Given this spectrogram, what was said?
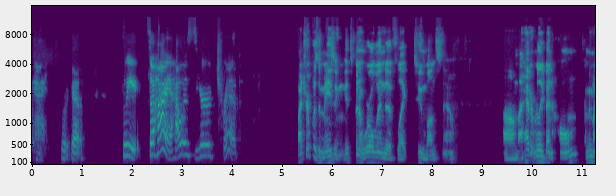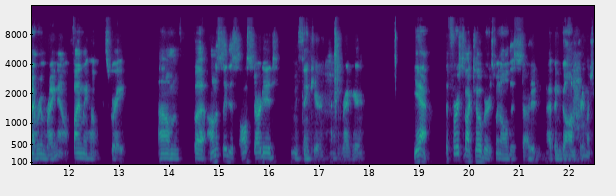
Okay, here we go. Sweet. So, hi, how was your trip? My trip was amazing. It's been a whirlwind of like two months now. Um, I haven't really been home. I'm in my room right now, finally home. It's great. Um, but honestly, this all started. Let me think here. I have it right here. Yeah, the first of October is when all this started. I've been gone pretty much.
